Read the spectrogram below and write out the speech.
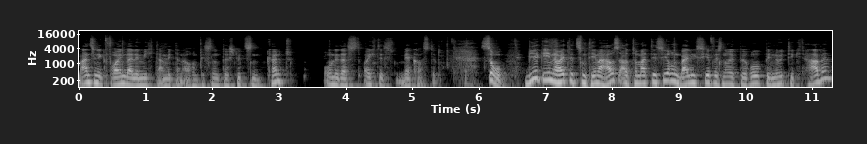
wahnsinnig freuen, weil ihr mich damit dann auch ein bisschen unterstützen könnt, ohne dass euch das mehr kostet. So, wir gehen heute zum Thema Hausautomatisierung, weil ich es hier fürs neue Büro benötigt habe.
